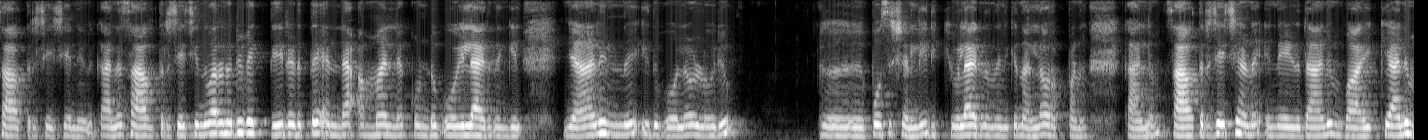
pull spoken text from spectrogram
സാവിത്രി ചേച്ചി തന്നെയാണ്. കാരണം സാവിത്രി ചേച്ചി എന്ന് പറയുന്ന ഒരു വ്യക്തിയുടെ അടുത്ത് എന്റെ അമ്മ എന്നെ കൊണ്ടുപോയില്ലായിരുന്നെങ്കിൽ ഞാൻ ഇന്ന് ഇതുപോലെയുള്ളൊരു പൊസിഷനിൽ ഇരിക്കൂലായിരുന്നെന്ന് എനിക്ക് നല്ല ഉറപ്പാണ്. കാരണം സാവിത്രി ചേച്ചിയാണ് എന്നെ എഴുതാനും വായിക്കാനും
